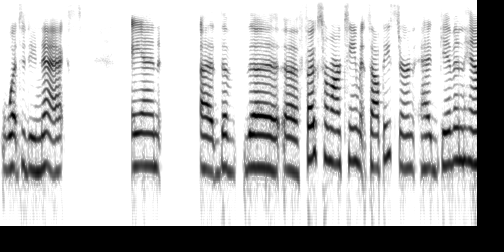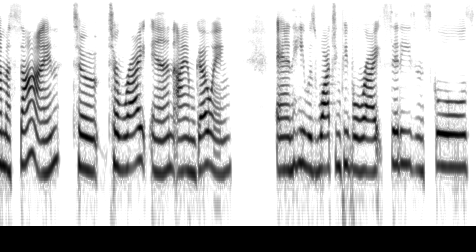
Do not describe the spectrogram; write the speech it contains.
what to do next, and uh, the the uh, folks from our team at Southeastern had given him a sign to to write in. I am going and he was watching people write cities and schools.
